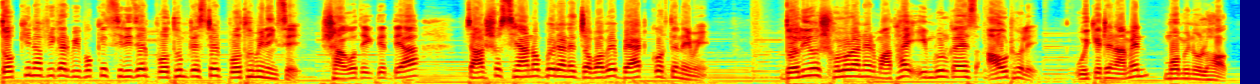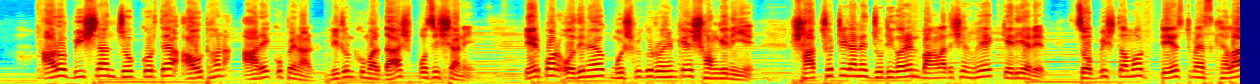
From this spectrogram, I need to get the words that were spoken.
দক্ষিণ আফ্রিকার বিপক্ষে সিরিজের প্রথম টেস্টের প্রথম ইনিংসে স্বাগতিকদের দেয়া চারশো ছিয়ানব্বই রানের জবাবে ব্যাট করতে নেমে। দলীয় ষোলো রানের মাথায় ইমরুল কায়েস আউট হলে উইকেটে নামেন মমিনুল হক। আরও বিশ রান যোগ করতে আউট হন আরেক ওপেনার লিটন কুমার দাস পঁচিশ রানে। এরপর অধিনায়ক মুশফিকুর রহিমকে সঙ্গে নিয়ে সাতষট্টি রানের জুটি করেন বাংলাদেশের হয়ে কেরিয়ারের চব্বিশতম টেস্ট ম্যাচ খেলা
